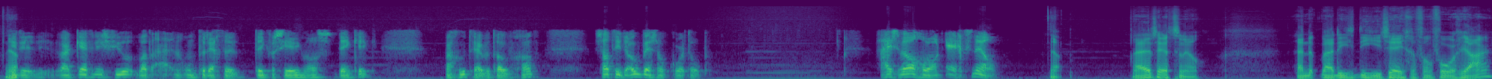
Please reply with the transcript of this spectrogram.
Ja. Die, waar Kevin is viel, wat een onterechte declassering was, denk ik. Maar goed, daar hebben we het over gehad. Zat hij er ook best wel kort op. Hij is wel gewoon echt snel. Ja, hij is echt snel. En maar die, die zegen van vorig jaar,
